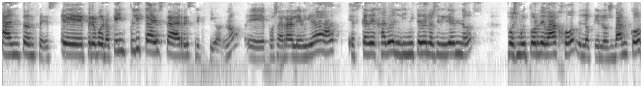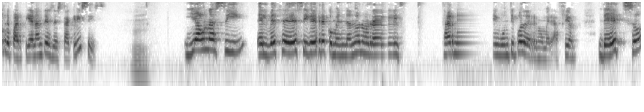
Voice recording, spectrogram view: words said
Entonces, eh, pero bueno, ¿qué implica esta restricción? ¿no? Eh, pues la realidad es que ha dejado el límite de los dividendos pues muy por debajo de lo que los bancos repartían antes de esta crisis. Mm. Y aún así, el BCE sigue recomendando no realizar ningún tipo de remuneración. De hecho,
